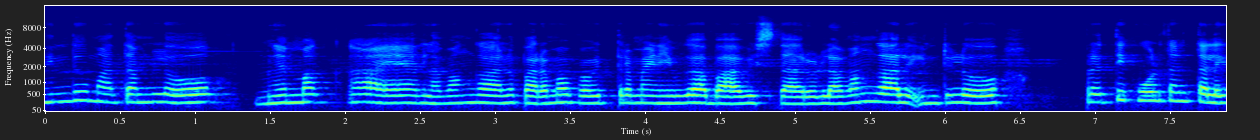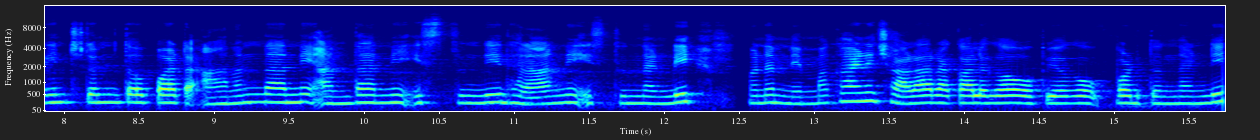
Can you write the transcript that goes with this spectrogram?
హిందూ మతంలో నిమ్మకాయ లవంగాలు పరమ పవిత్రమైనవిగా భావిస్తారు. లవంగాలు ఇంటిలో ప్రతికూలతను తొలగించడంతో పాటు ఆనందాన్ని అందాన్ని ఇస్తుంది ధనాన్ని ఇస్తుందండి. మనం నిమ్మకాయని చాలా రకాలుగా ఉపయోగపడుతుందండి.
